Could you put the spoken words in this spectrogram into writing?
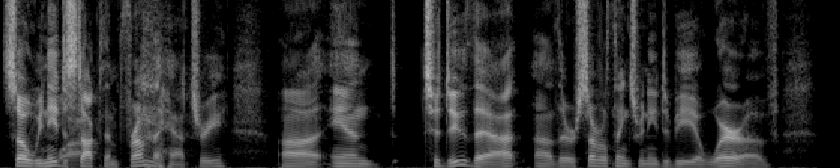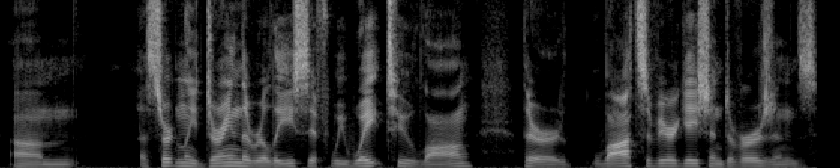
So we need to stock them from the hatchery, uh, and to do that, uh, there are several things we need to be aware of. Um, uh, certainly during the release, if we wait too long, there are lots of irrigation diversions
